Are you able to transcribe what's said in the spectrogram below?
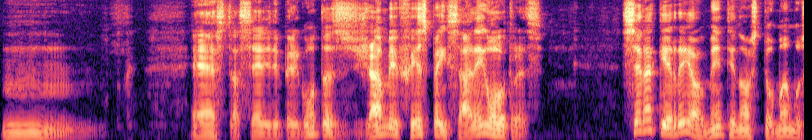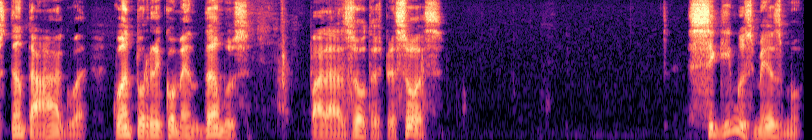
Hum, esta série de perguntas já me fez pensar em outras. Será que realmente nós tomamos tanta água quanto recomendamos para as outras pessoas? Seguimos mesmo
